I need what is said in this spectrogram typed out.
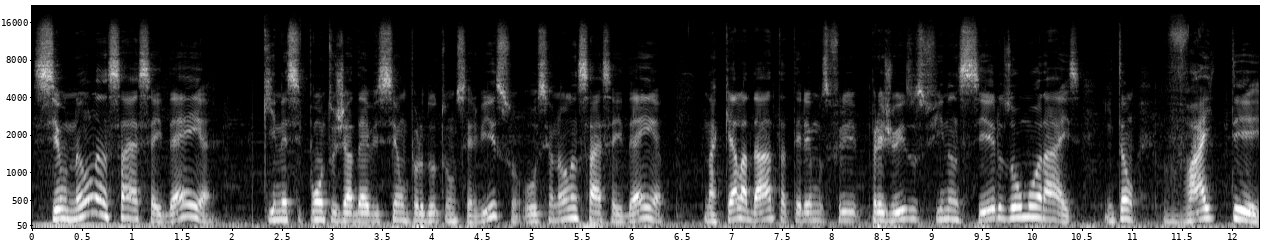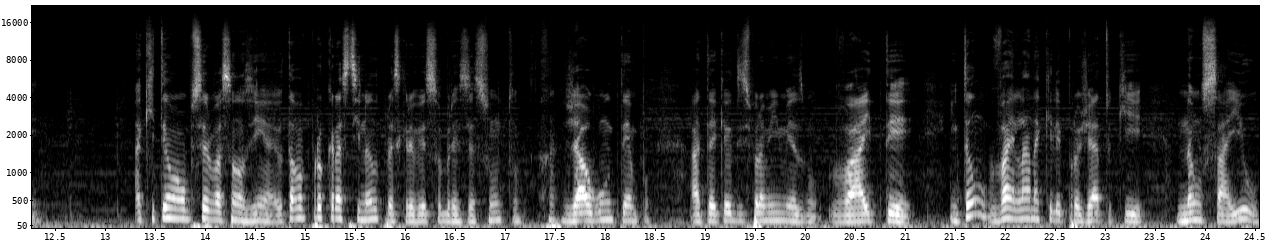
se eu não lançar essa ideia, que nesse ponto já deve ser um produto ou um serviço, ou se eu não lançar essa ideia, naquela data teremos prejuízos financeiros ou morais. Então, vai ter. Aqui tem uma observaçãozinha. Eu estava procrastinando para escrever sobre esse assunto já há algum tempo, até que eu disse para mim mesmo: vai ter. Então, vai lá naquele projeto que não saiu,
